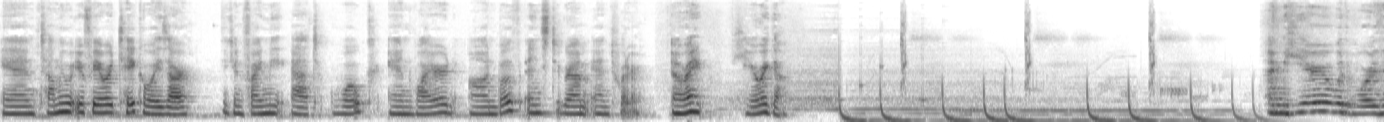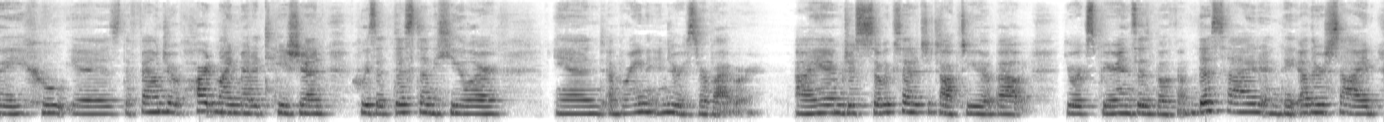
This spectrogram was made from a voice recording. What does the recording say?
and tell me what your favorite takeaways are. You can find me at Woke and Wired on both Instagram and Twitter. All right, here we go. I'm here with Worthy, who is the founder of Heart Mind Meditation, who is a distant healer and a brain injury survivor. I am just so excited to talk to you about your experiences both on this side and the other side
